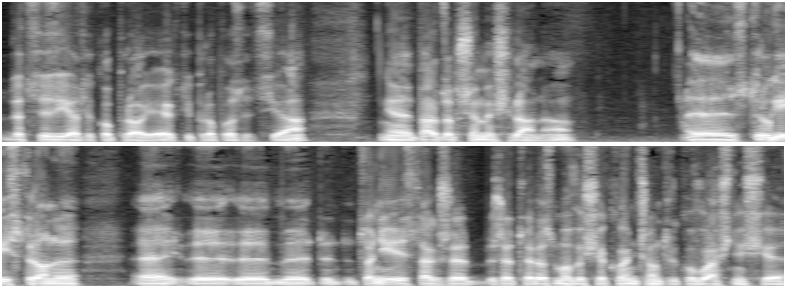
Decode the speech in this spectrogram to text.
decyzja, tylko projekt i propozycja e, bardzo przemyślana. E, Z drugiej strony e, e, e, to nie jest tak, że, że te rozmowy się kończą, tylko właśnie się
